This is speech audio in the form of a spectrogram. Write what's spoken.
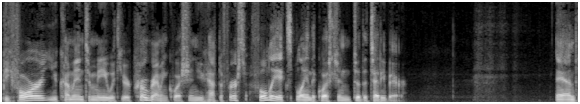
before you come into me with your programming question, you have to first fully explain the question to the teddy bear. And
